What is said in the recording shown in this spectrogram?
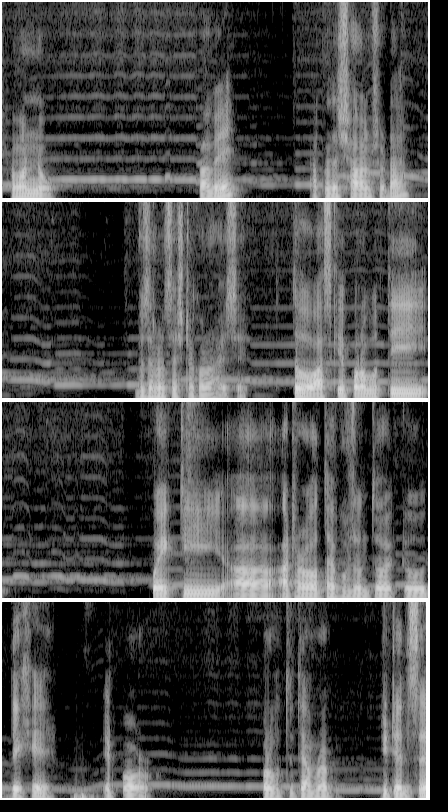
সামান্য ভাবে আপনাদের সারাংশটা বোঝানোর চেষ্টা করা হয়েছে। তো আজকে পরবর্তী কয়েকটি আঠারো অধ্যায় পর্যন্ত একটু দেখে এরপর পরবর্তীতে আমরা ডিটেলসে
